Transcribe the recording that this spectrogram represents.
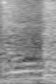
Tango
